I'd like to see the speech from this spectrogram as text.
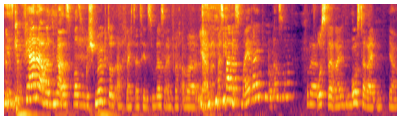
es gibt Pferde, aber die war, es war so geschmückt und ach, vielleicht erzählst du das einfach, aber Ja. was war das? Maireiten oder so? Oder Osterreiten. Osterreiten, ja.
